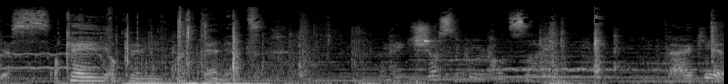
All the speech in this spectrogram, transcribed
Yes. Okay, okay. God damn it. I just put it outside. Back in.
